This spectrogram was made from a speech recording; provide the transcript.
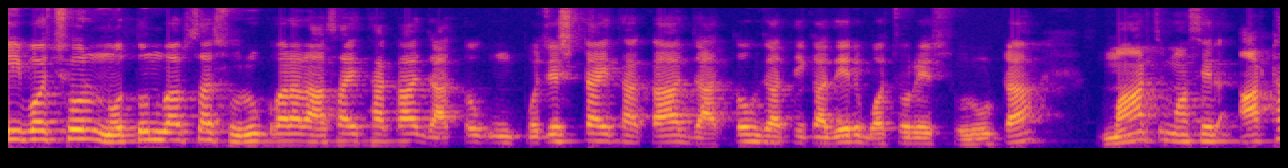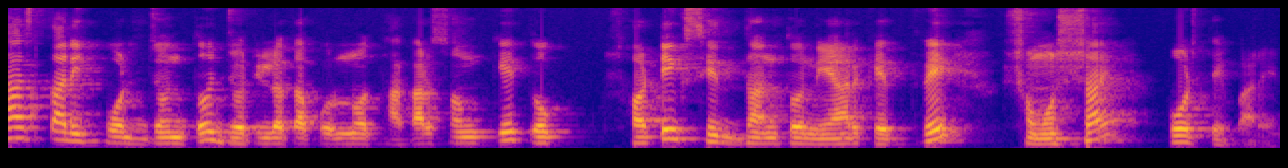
এই বছর নতুন ব্যবসা শুরু করার আশায় থাকা, জাতক প্রচেষ্টায় থাকা জাতক জাতিকাদের বছরের শুরুটা মার্চ মাসের আঠাশ তারিখ পর্যন্ত জটিলতাপূর্ণ থাকার সংকেত ও সঠিক সিদ্ধান্ত নেয়ার ক্ষেত্রে সমস্যায় পড়তে পারেন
